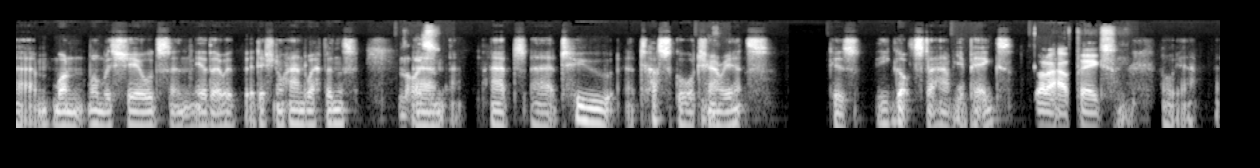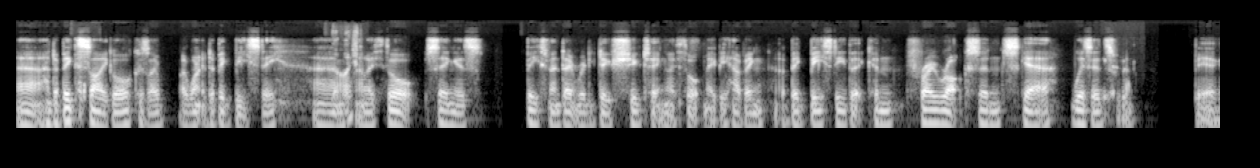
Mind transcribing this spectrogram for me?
Um, one one with shields and the other with additional hand weapons. Nice. Um, had uh, two Tuskgor chariots because you got to have your pigs. Gotta have pigs. Oh yeah. Uh, I had a big Cygor because I, I wanted a big beastie. Um, Nice. And I thought, seeing as beastmen don't really do shooting, I thought maybe having a big beastie that can throw rocks and scare wizards would be a,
